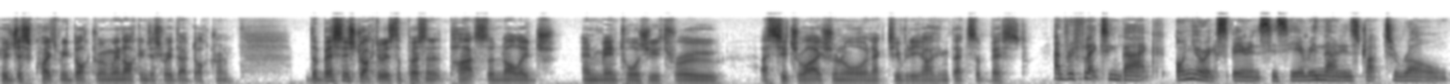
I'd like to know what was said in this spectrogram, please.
who just quotes me doctrine when I can just read that doctrine? The best instructor is the person that parts the knowledge and mentors you through a situation or an activity, I think that's the best. And reflecting back on your experiences here in that instructor role,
